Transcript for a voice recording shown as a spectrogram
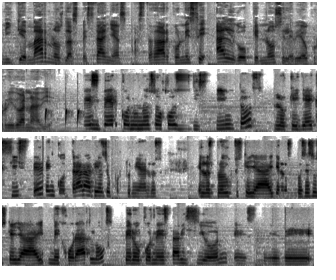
ni quemarnos las pestañas hasta dar con ese algo que no se le había ocurrido a nadie. Es ver con unos ojos distintos lo que ya existe, encontrar áreas de oportunidad en los, en los productos que ya hay, en los procesos que ya hay, mejorarlos, pero con esta visión este, de,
